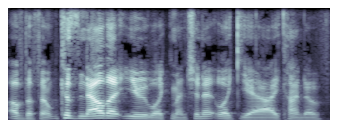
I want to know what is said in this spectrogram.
of the film, because now that you like mention it, like yeah, I kind of,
